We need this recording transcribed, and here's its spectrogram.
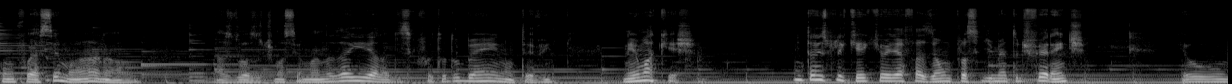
como foi a semana, as duas últimas semanas aí. Ela disse que foi tudo bem, não teve nenhuma queixa. Então eu expliquei que eu iria fazer um procedimento diferente. Eu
